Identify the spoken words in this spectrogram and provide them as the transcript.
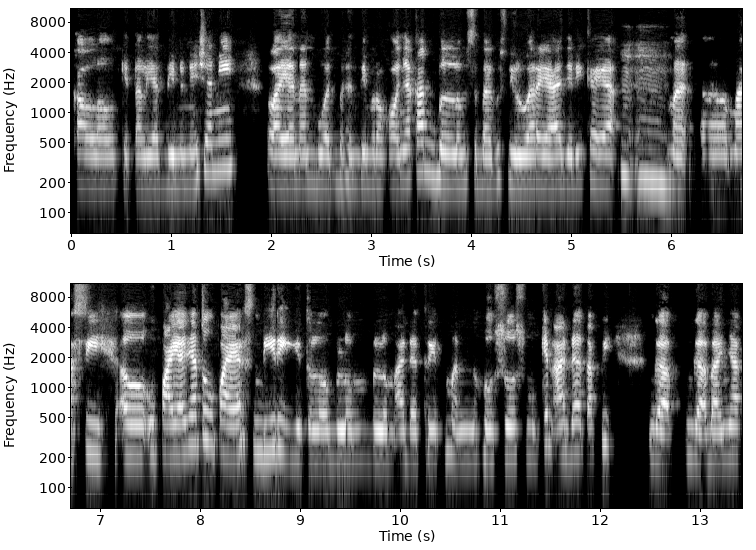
kalau kita lihat di Indonesia nih layanan buat berhenti merokoknya kan belum sebagus di luar ya. Jadi kayak mm -hmm. ma uh, masih uh, upayanya tuh upaya sendiri gitu loh. Belum belum ada treatment khusus. Mungkin ada tapi nggak nggak banyak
